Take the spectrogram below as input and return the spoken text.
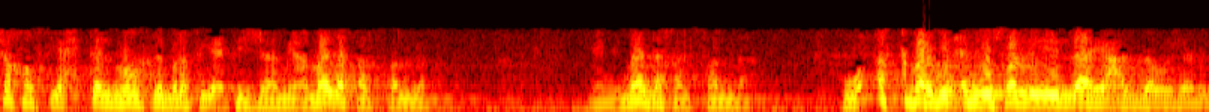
شخص يحتل منصب رفيع في الجامعة ما دخل صلى. يعني ما دخل صلى. هو أكبر من أن يصلي لله عز وجل.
